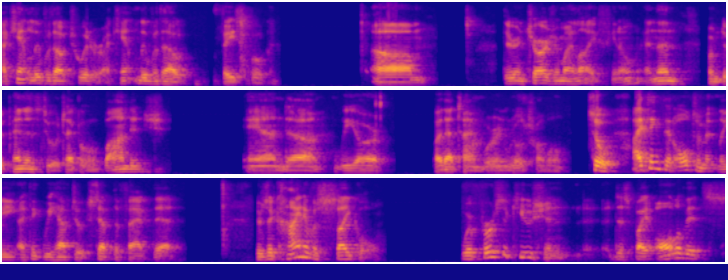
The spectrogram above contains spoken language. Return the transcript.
I can't live without Twitter. I can't live without Facebook. Um, they're in charge of my life, you know. And then from dependence to a type of a bondage. And uh, we are, by that time, we're in real trouble. So I think that ultimately, I think we have to accept the fact that there's a kind of a cycle where persecution, despite all of its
